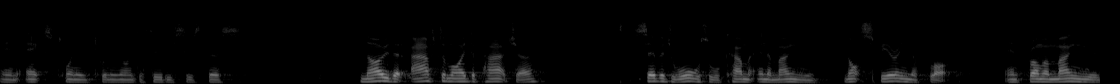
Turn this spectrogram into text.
And Acts 20 29 to 30 says this Know that after my departure, savage wolves will come in among you, not sparing the flock, and from among you,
